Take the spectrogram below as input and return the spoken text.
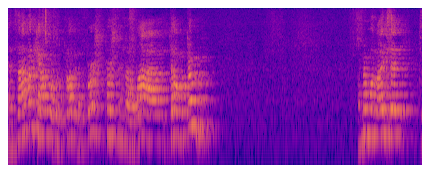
And Simon Cowell was probably the first person in their lives to tell the truth. I remember one lady said to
